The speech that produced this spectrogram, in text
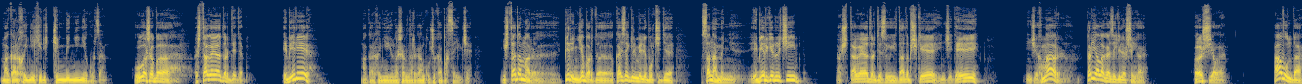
Магар хыйне хереччен меннине курзан. Кулашаба, ышта гаядыр дедіп. Эбери! Магар хыйне юнашарларган кучыка пықса илчі. Ништа дамар, пирінже барды, кайза келмелі бурчыде. Сана мен, эбер керлічі. Ышта гаядыр десі ыйдадып шке, инжедей. Инжехмар, пір яла кайза келешінға. Ыш яла. Авунда,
